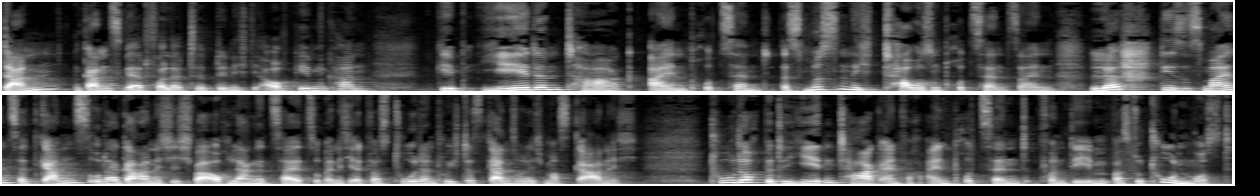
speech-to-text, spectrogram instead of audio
Dann, ganz wertvoller Tipp, den ich dir auch geben kann, gib jeden Tag ein Prozent. Es müssen nicht tausend Prozent sein. Lösch dieses Mindset ganz oder gar nicht. Ich war auch lange Zeit so, wenn ich etwas tue, dann tue ich das ganz oder ich mache es gar nicht. Tu doch bitte jeden Tag einfach ein Prozent von dem, was du tun musst.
